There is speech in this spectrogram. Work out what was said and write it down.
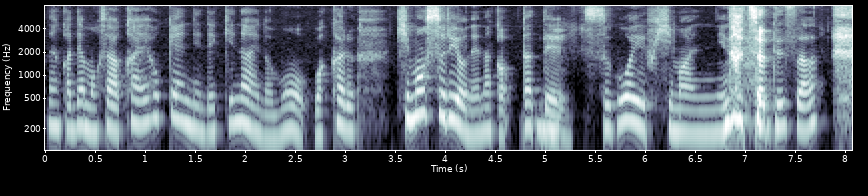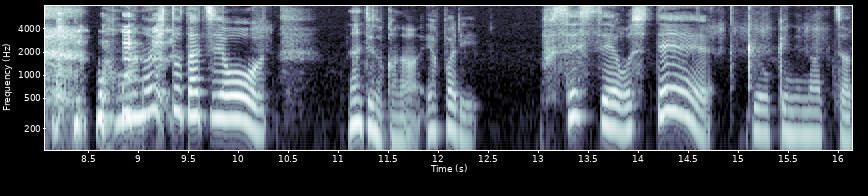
なんかでもさ皆保険にできないのも分かる気もするよね。なんかだってうん。すごい肥満になっちゃってさ、この人たちをなんていうのかなやっぱり不摂生をして病気になっちゃっ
